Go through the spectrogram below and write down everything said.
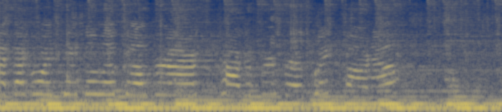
have everyone take a look over our photographer for a quick photo.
